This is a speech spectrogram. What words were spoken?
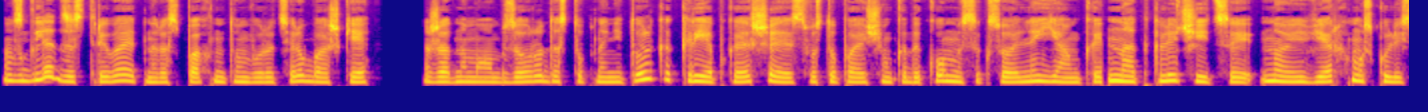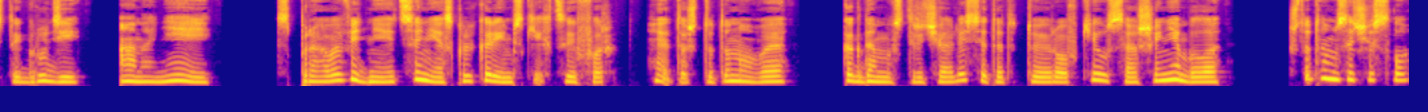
Взгляд застревает на распахнутом вороте рубашки — Жадному обзору доступна не только крепкая шея с выступающим кадыком и сексуальной ямкой над ключицей, но и верх мускулистой груди. А на ней справа виднеется несколько римских цифр. Это что-то новое. Когда мы встречались, этой татуировки у Саши не было. Что там за число?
